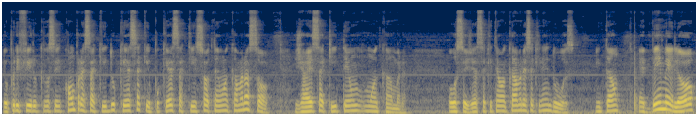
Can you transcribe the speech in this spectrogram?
eu prefiro que você compre essa aqui do que essa aqui, porque essa aqui só tem uma câmera só. Já essa aqui tem um, uma câmera. Ou seja, essa aqui tem uma câmera, essa aqui tem duas. Então, é bem melhor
